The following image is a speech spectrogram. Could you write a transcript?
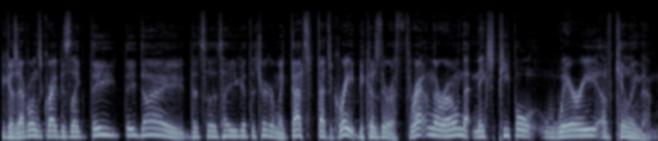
because everyone's gripe is like they they die. That's that's how you get the trigger. I'm like that's that's great because they're a threat on their own that makes people wary of killing them.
